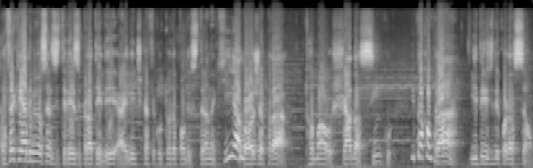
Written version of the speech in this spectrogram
Ela foi criada em 1913 para atender a elite cafeicultora paulistana que ia à loja para tomar o chá das 5 e para comprar itens de decoração.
